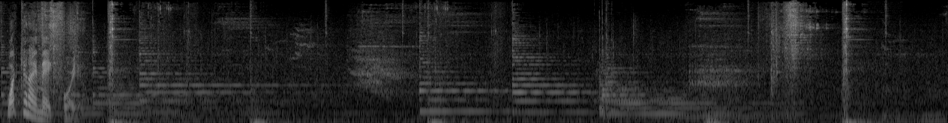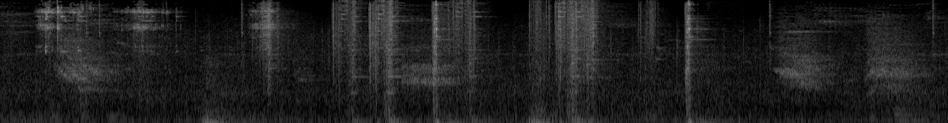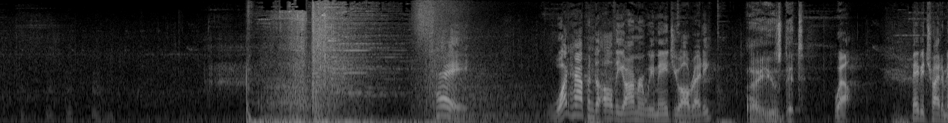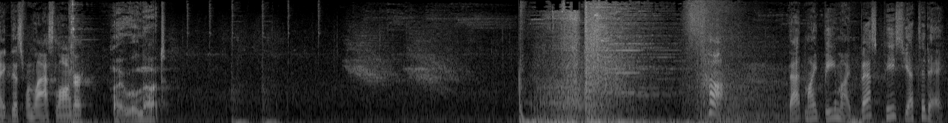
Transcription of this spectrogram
What can I make for you? Hey, what happened to all the armor we made you already? I used it. Well, maybe try to make this one last longer. I will not. Huh. That might be my best piece yet today.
